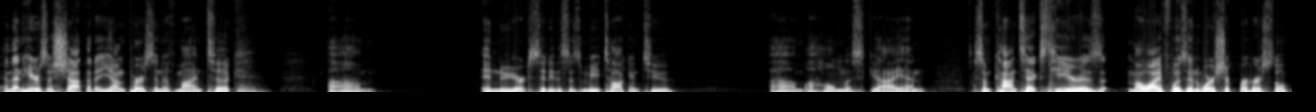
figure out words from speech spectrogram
And then here's a shot that a young person of mine took um, in New York City. This is me talking to um, a homeless guy. And some context here is my wife was in worship rehearsal,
